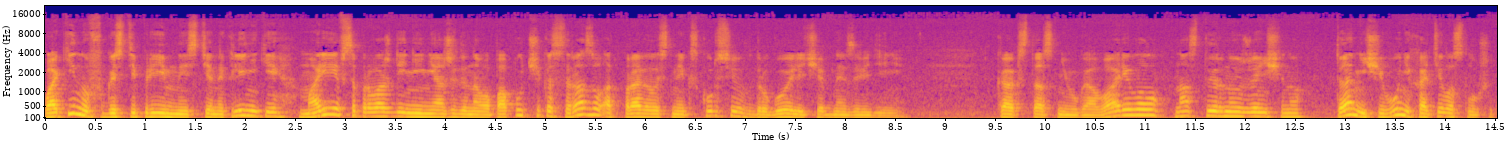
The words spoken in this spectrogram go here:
Покинув гостеприимные стены клиники, Мария в сопровождении неожиданного попутчика сразу отправилась на экскурсию в другое лечебное заведение. Как Стас не уговаривал настырную женщину, та ничего не хотела слушать,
